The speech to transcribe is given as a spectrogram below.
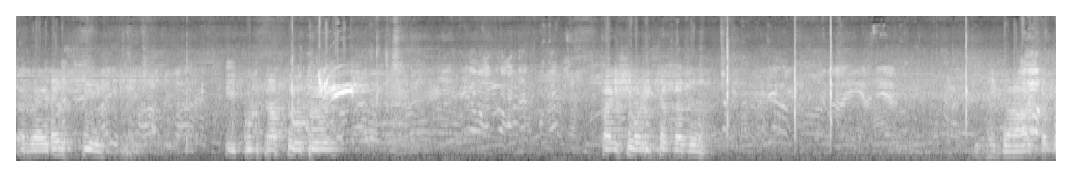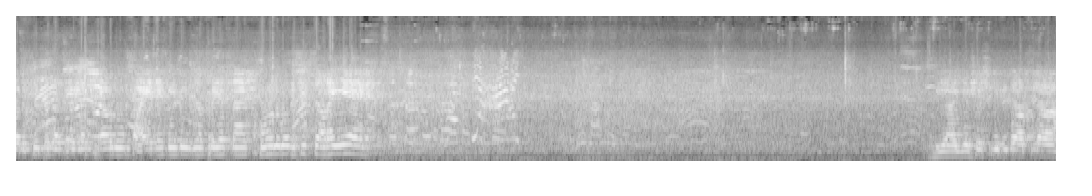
रायडर्सचे एक गुण प्राप्त होतोय. काळशेवाडी संघाचं. आठ नंबरचे पदार्थ खेळाडू पायने भेटूचा प्रयत्न आहे. खोल वरची चढाई आहे. या यशस्वीरित्या आपल्या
